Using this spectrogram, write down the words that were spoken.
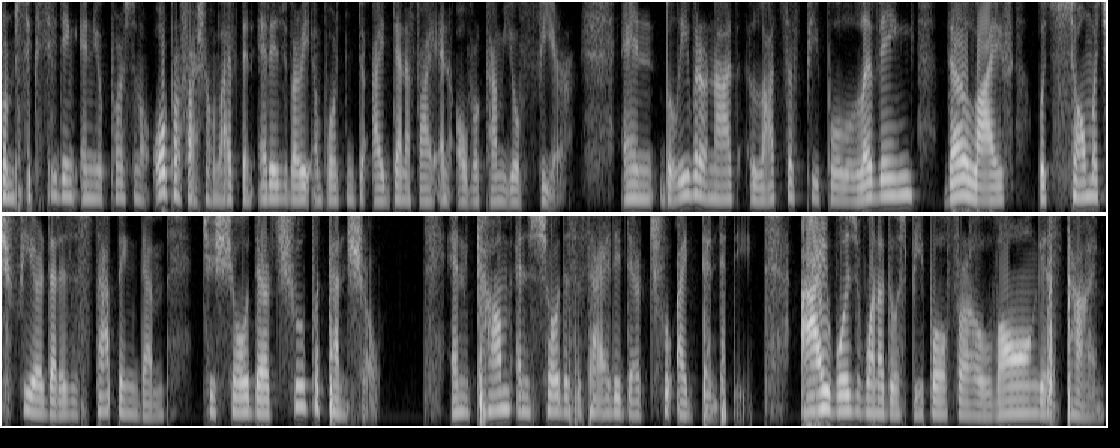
from succeeding in your personal or professional life, then it is very important to identify and overcome your fear. And believe it or not, lots of people living their life with so much fear that is stopping them to show their true potential and come and show the society their true identity. I was one of those people for a longest time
